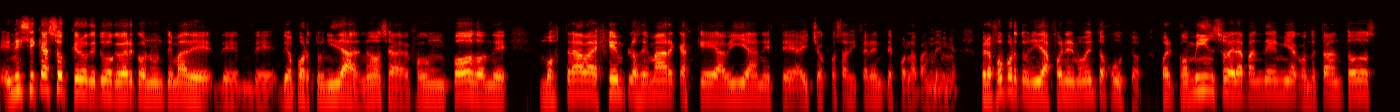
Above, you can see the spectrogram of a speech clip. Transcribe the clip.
en ese caso creo que tuvo que ver con un tema de, oportunidad, ¿no? O sea, fue un post donde mostraba ejemplos de marcas que habían este, hecho cosas diferentes por la pandemia. Pero fue oportunidad, fue en el momento justo. Fue el comienzo de la pandemia, cuando estaban todos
